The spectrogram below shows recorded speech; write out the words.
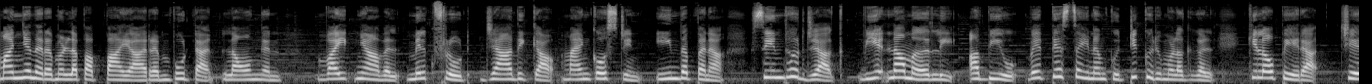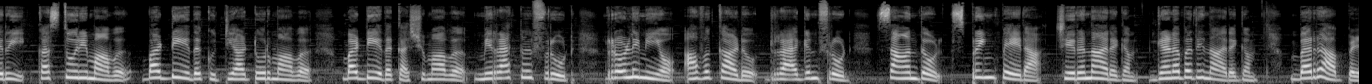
മഞ്ഞ നിറമുള്ള പപ്പായ റംബൂട്ടാൻ ലോങ്ങൻ വൈറ്റ് ഞാവൽ മിൽക്ക് ഫ്രൂട്ട് ജാതിക്ക മാങ്കോസ്റ്റിൻ ഈന്തപ്പന Sindoor jack Vietnam early abiu വ്യത്യസ്ത ഇനം കുറ്റിക്കുരുമുളകുകൾ കിലോപേര ചെറി കസ്തൂരി മാവ് ബഡ് ചെയ്ത കുറ്റിയാട്ടൂർ മാവ് ബഡ് ചെയ്ത കശുമാവ് miracle fruit rollinia avocado dragon fruit santol spring പേര ചെറുനാരകം ഗണപതി നാരകം ബറാപ്പിൾ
